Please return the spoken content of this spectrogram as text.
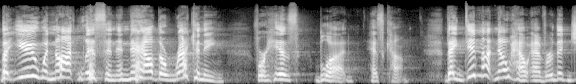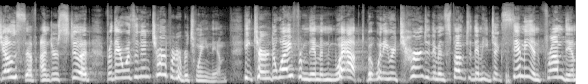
But you would not listen. And now the reckoning for his blood has come. They did not know, however, that Joseph understood, for there was an interpreter between them. He turned away from them and wept, but when he returned to them and spoke to them, he took Simeon from them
